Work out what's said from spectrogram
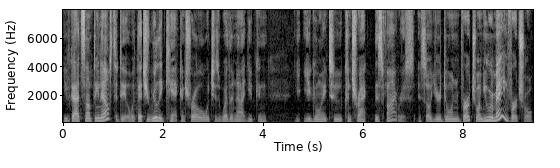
you've got something else to deal with that you really can't control, which is whether or not you can, you're going to contract this virus. And so you're doing virtual and you remain virtual.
